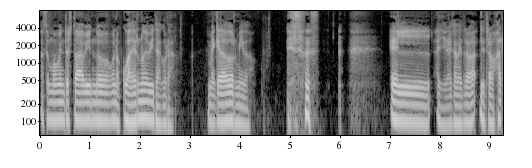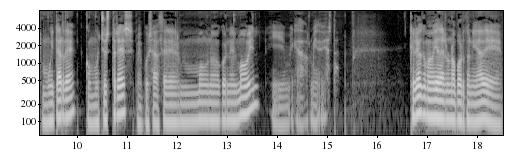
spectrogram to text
Hace un momento estaba viendo, bueno, cuaderno de bitácora me he quedado dormido. el... Ayer acabé de trabajar muy tarde, con mucho estrés, me puse a hacer el mono con el móvil y me quedado dormido y ya está. Creo que me voy a dar una oportunidad de,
